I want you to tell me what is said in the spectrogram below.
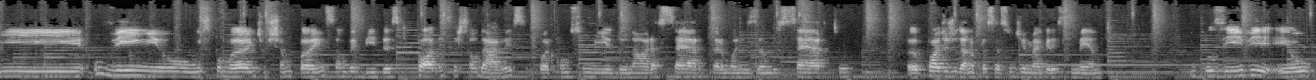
E o vinho, o espumante, o champanhe são bebidas que podem ser saudáveis se for consumido na hora certa, harmonizando certo, pode ajudar no processo de emagrecimento. Inclusive, eu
